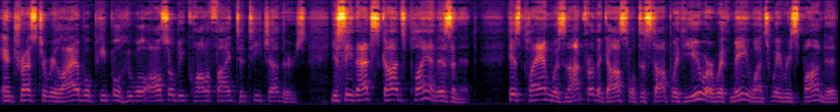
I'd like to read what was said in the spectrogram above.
entrust to reliable people who will also be qualified to teach others. You see, that's God's plan, isn't it? His plan was not for the gospel to stop with you or with me once we responded,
